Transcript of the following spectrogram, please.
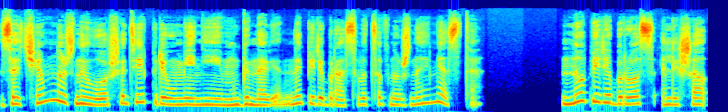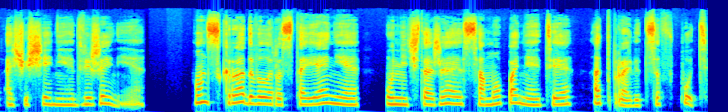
зачем нужны лошади при умении мгновенно перебрасываться в нужное место? Но переброс лишал ощущения движения. Он скрадывал расстояние, уничтожая само понятие «отправиться в путь».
